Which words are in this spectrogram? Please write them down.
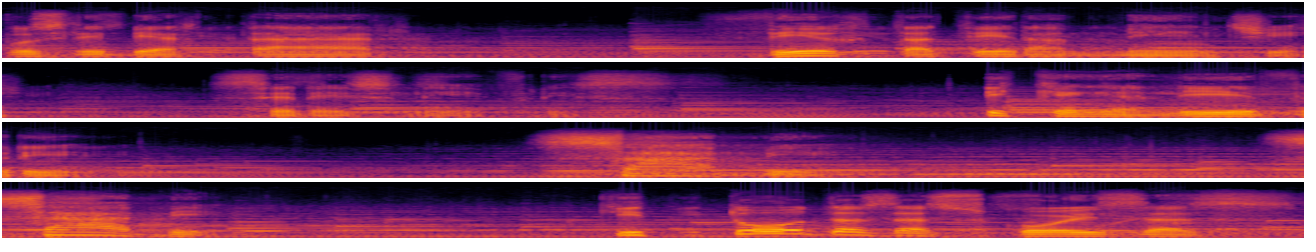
vos libertar, verdadeiramente sereis livres. E quem é livre, sabe, sabe que todas as coisas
